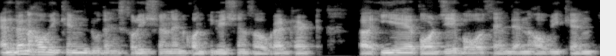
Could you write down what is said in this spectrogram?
and then how we can do the installation and configurations of Red Hat uh, EAP or JBoss, and then how we can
